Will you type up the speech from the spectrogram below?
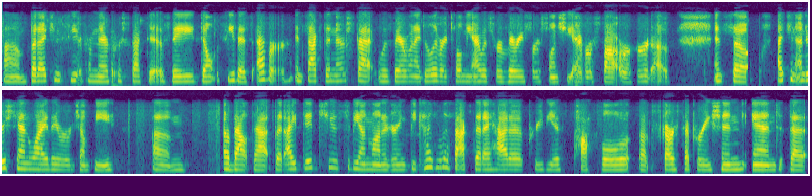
Um, but I can see it from their perspective; they don't see this ever. In fact, the nurse that was there when I delivered told me I was her very first one she ever saw or heard of, and so I can understand why they were jumpy. Um, about that, but I did choose to be on monitoring because of the fact that I had a previous possible uh, scar separation and that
